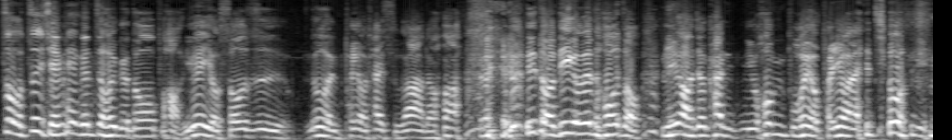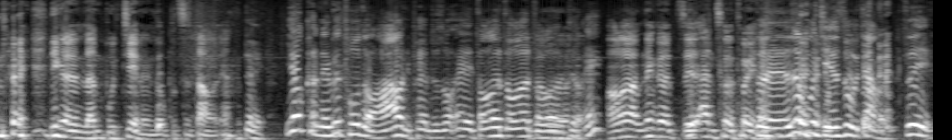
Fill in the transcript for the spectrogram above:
走最前面跟最后一个都不好，因为有时候是如果你朋友太熟辣的话，对你走第一个被拖走，你往往就看你后面不会有朋友来救你，对你可能人不见了你都不知道这样。对，也有可能被拖走啊。然后你朋友就说：“哎、欸，走了，走了，走了，就哎，欸、好了，那个直接按撤退。”对，任务结束这样。所以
